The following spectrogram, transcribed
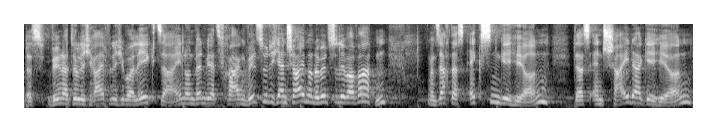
das will natürlich reiflich überlegt sein. Und wenn wir jetzt fragen, willst du dich entscheiden oder willst du lieber warten? Dann sagt das Echsengehirn, das Entscheidergehirn,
